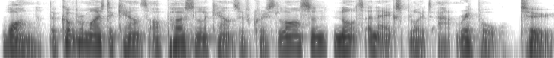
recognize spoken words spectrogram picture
1. The compromised accounts are personal accounts of Chris Larsen, not an exploit at Ripple. 2.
